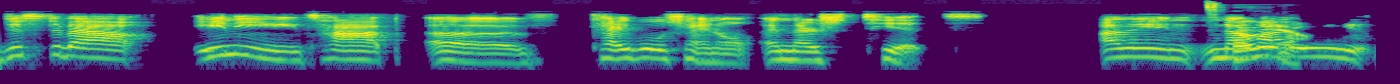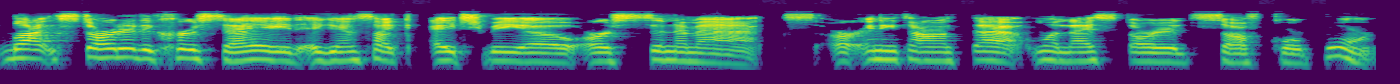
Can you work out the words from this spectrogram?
just about any type of cable channel and there's tits. I mean, nobody oh, yeah. like started a crusade against like HBO or Cinemax or anything like that when they started softcore porn.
